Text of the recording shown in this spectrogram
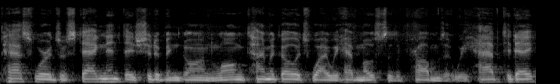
passwords are stagnant. They should have been gone a long time ago. It's why we have most of the problems that we have today.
